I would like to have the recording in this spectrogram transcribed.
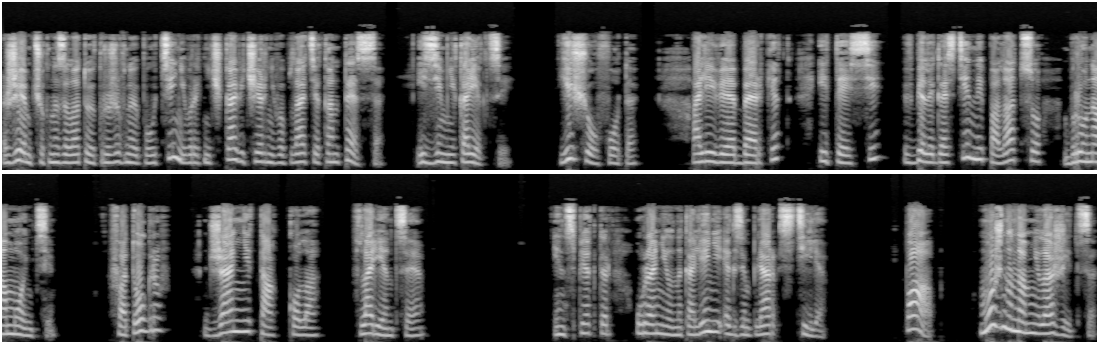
Жемчуг на золотой кружевной паутине воротничка вечернего платья «Контесса» из зимней коллекции. Еще фото. Оливия Беркет и Тесси в белой гостиной палаццо Бруномонти. Фотограф Джанни Таккола, Флоренция. Инспектор уронил на колени экземпляр стиля. «Пап, можно нам не ложиться?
